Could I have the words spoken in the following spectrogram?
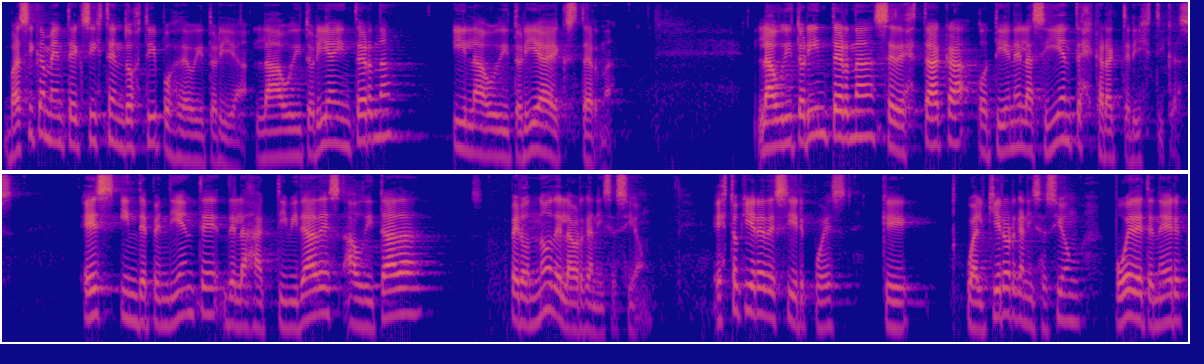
Básicamente existen dos tipos de auditoría, la auditoría interna y la auditoría externa. La auditoría interna se destaca o tiene las siguientes características. Es independiente de las actividades auditadas, pero no de la organización. Esto quiere decir, pues, que cualquier organización puede tener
